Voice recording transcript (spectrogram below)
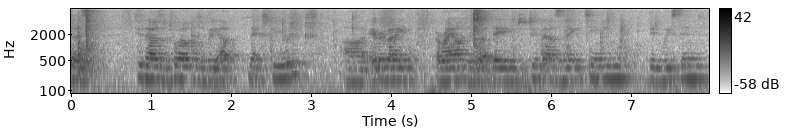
because two thousand twelve will be up next year. Uh, everybody around is updating to two thousand eighteen. Did we send,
